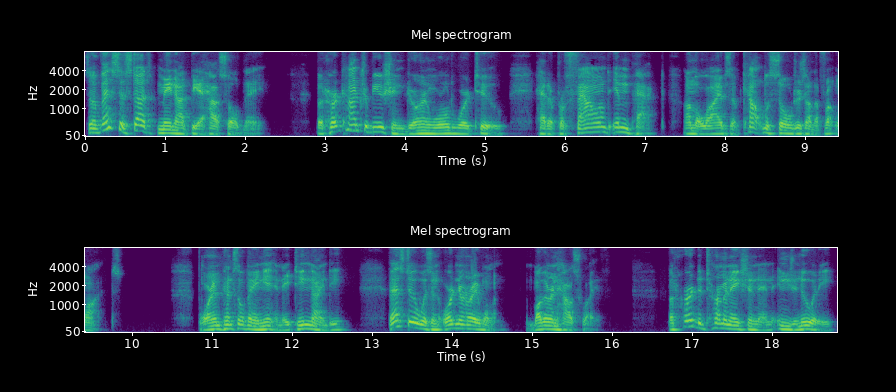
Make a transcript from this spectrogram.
So Vesta Stoudt may not be a household name, but her contribution during World War II had a profound impact on the lives of countless soldiers on the front lines. Born in Pennsylvania in 1890, Vesta was an ordinary woman, mother and housewife. But her determination and ingenuity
